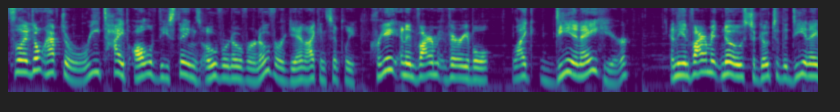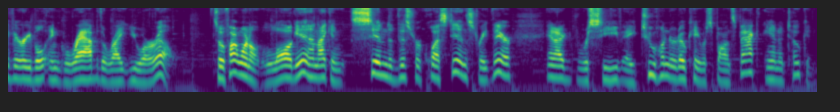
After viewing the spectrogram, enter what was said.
so that I don't have to retype all of these things over and over and over again. I can simply create an environment variable like DNA here, and the environment knows to go to the DNA variable and grab the right URL. So if I want to log in, I can send this request in straight there, and I receive a 200 OK response back and a token.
